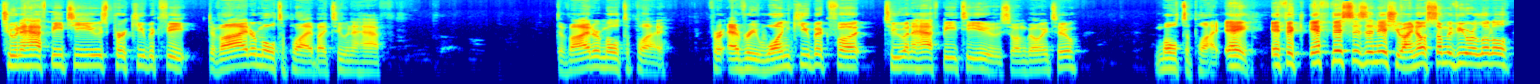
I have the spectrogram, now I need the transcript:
Two and a half BTUs per cubic feet. Divide or multiply by two and a half. Divide or multiply. For every one cubic foot, two and a half BTUs. So I'm going to multiply. Hey, if, it, if this is an issue, I know some of you are a little,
